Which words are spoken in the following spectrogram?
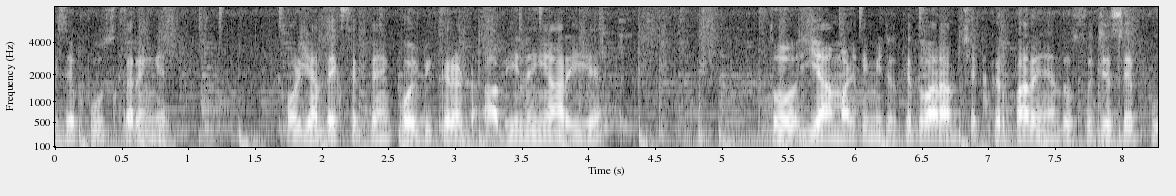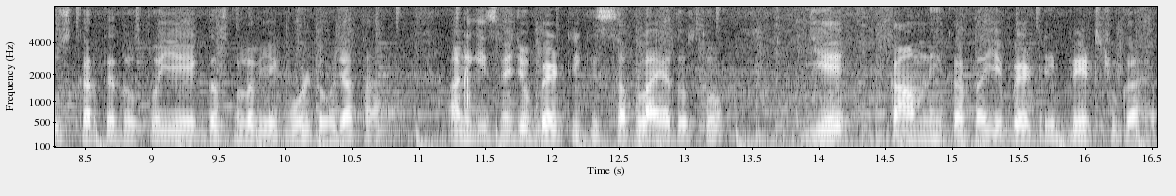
इसे पुश करेंगे, और यहाँ देख सकते हैं कोई भी करंट अभी नहीं आ रही है। तो यह मल्टीमीटर के द्वारा हम चेक कर पा रहे हैं दोस्तों, जैसे पुश करते दोस्तों, ये एक दशमलव एक वोल्ट हो जाता है। यानी कि इसमें जो बैटरी की सप्लाई है दोस्तों, ये काम नहीं करता, ये बैटरी बैठ चुका है।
